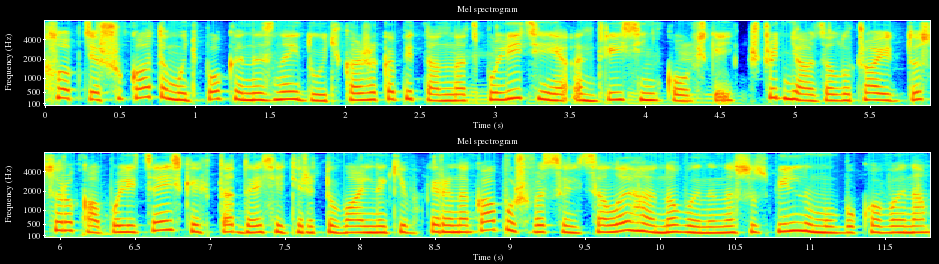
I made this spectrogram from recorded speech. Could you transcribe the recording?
Хлопця шукатимуть, поки не знайдуть, каже капітан Нацполіції Андрій Сіньковський. Щодня залучають до 40 поліцейських та 10 рятувальників. Ірина Капуш, Василь Салига. Новини на Суспільному. Буковина.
